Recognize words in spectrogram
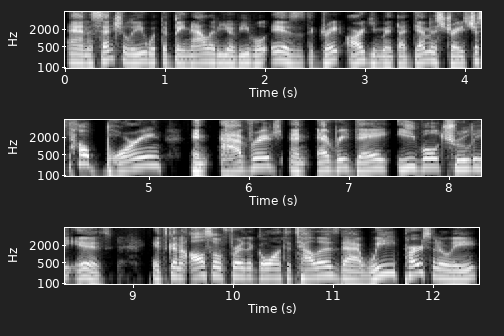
And essentially what the banality of evil is, is the great argument that demonstrates just how boring and average and everyday evil truly is. It's going to also further go on to tell us that we personally,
